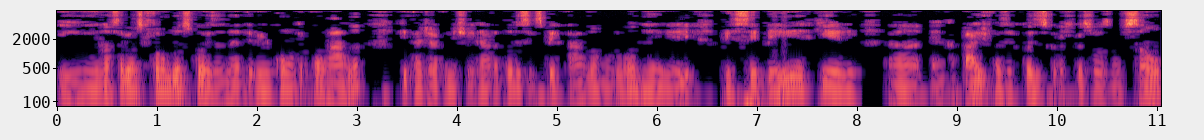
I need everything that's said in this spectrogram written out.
E nós sabemos que foram duas coisas, né? Teve um encontro com Lala, que está diretamente ligado a todo esse despertar do amor, né? E ele perceber que ele uh, é capaz de fazer coisas que outras pessoas não são,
